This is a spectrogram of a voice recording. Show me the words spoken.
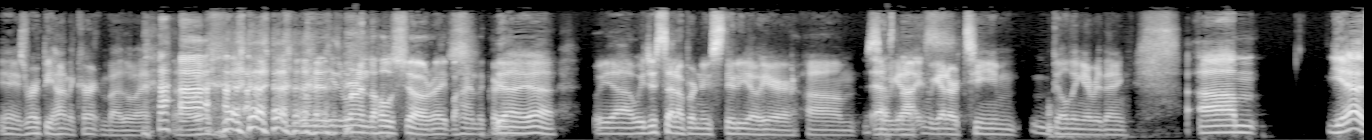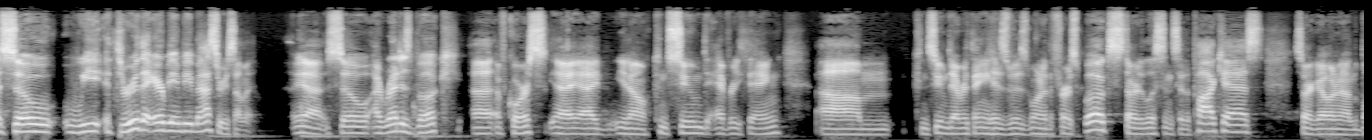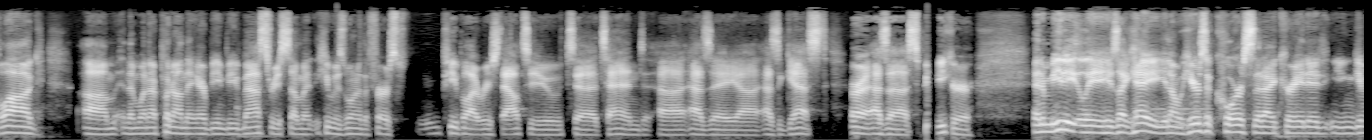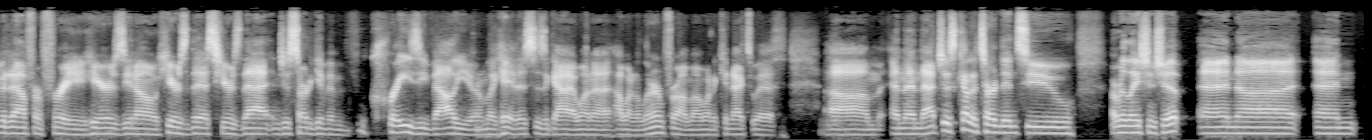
Yeah, he's right behind the curtain, by the way. he's, running, he's, running, the whole show right behind the curtain. Yeah, yeah. We uh, we just set up our new studio here. Um, so That's we got nice. we got our team building everything. Um, yeah, so we through the Airbnb Mastery Summit. Yeah, so I read his book. Uh, of course, I, I, you know consumed everything. Um, consumed everything. His was one of the first books. Started listening to the podcast. Started going on the blog. Um, and then when I put on the Airbnb Mastery Summit, he was one of the first people I reached out to to attend uh, as a uh, as a guest or as a speaker and immediately he's like hey you know here's a course that i created. You can give it out for free. Here's you know here's this here's that and just started giving crazy value. And i'm like hey this is a guy i want to i want to learn from i want to connect with. Um, and then that just kind of turned into a relationship. And uh, and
